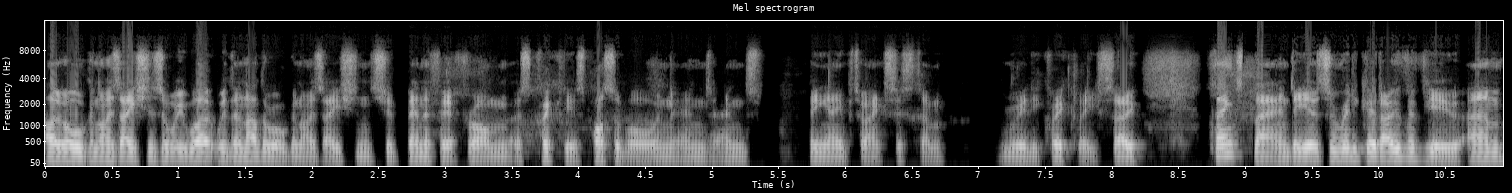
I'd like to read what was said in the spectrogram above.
our organisations that we work with and other organisations should benefit from as quickly as possible, and and and being able to access them really quickly. So, thanks for that, Andy. It's a really good overview. Um,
